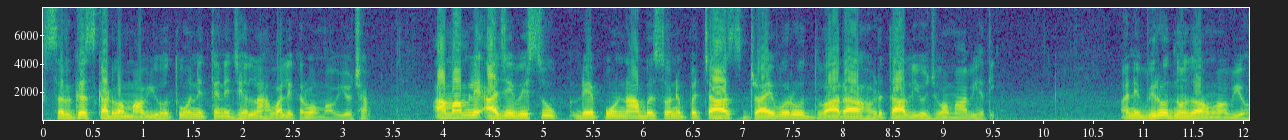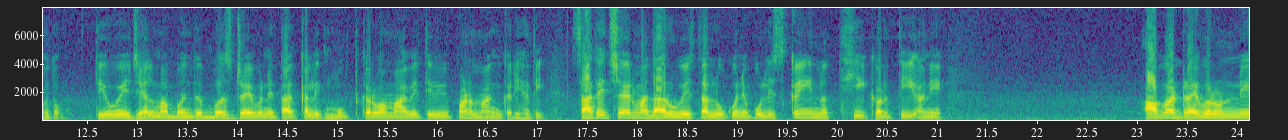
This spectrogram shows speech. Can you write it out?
સરઘસ કાઢવામાં આવ્યું હતું અને તેને જેલના હવાલે કરવામાં આવ્યો છે. આ મામલે આજે વેસુ ડેપોના બસો પચાસ ડ્રાઈવરો દ્વારા હડતાલ યોજવામાં આવી હતી અને વિરોધ નોંધાવવામાં આવ્યો હતો. તેઓએ જેલમાં બંધ બસ ડ્રાઈવરને તાત્કાલિક મુક્ત કરવામાં આવે તેવી પણ માંગ કરી હતી. સાથે જ શહેરમાં દારૂ વેચતા લોકોને પોલીસ કંઈ નથી કરતી અને આવા ડ્રાઈવરોને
